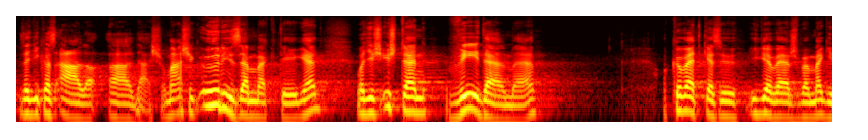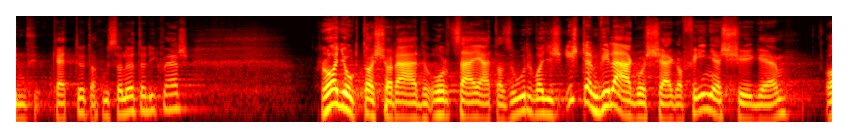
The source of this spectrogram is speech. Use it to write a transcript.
az egyik az áldás. A másik, őrizzen meg téged, vagyis Isten védelme, a következő igeversben megint kettőt, a 25. vers, ragyogtassa rád orcáját az Úr, vagyis Isten világossága, fényessége, a,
